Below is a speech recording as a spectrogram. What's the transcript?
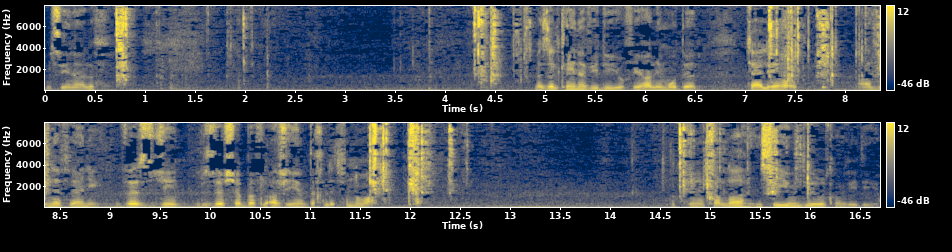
خمسين ألف. مازال كاينة فيديو فيها les modèles. تاع les robes عندنا ثاني veste jean. بزاف شابة في ال H&M دخلت في ال noir. ان شاء الله نسيو نديرو لكم فيديو.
